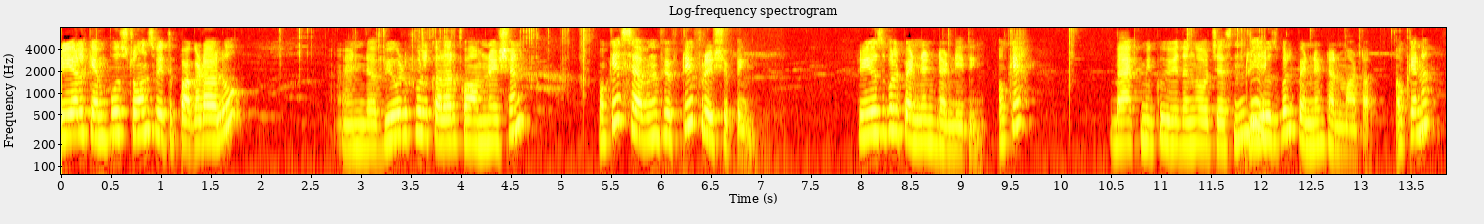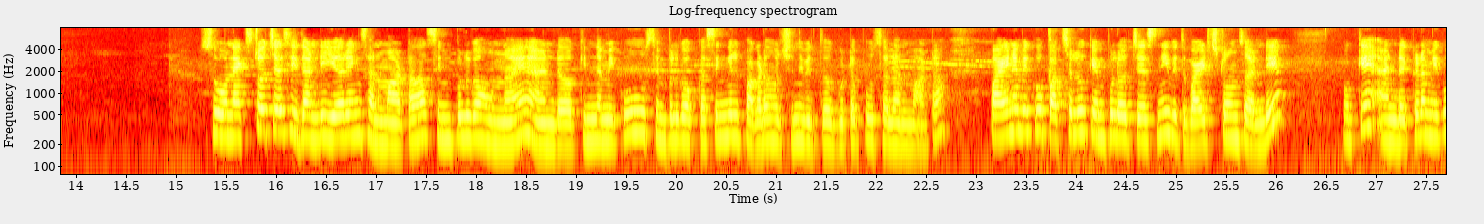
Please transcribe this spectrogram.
రియల్ కెంపు స్టోన్స్ విత్ పగడాలు. And beautiful colour combination okay seven fifty free shipping reusable pendant అండి ఇది ఓకే? బ్యాక్ మీకు ఈ విధంగా వచ్చేసింది. రీయూజబుల్ పెండెంట్ అనమాట ఓకేనా? సో నెక్స్ట్ వచ్చేసి ఇదండి ఇయర్ రింగ్స్ అనమాట సింపుల్గా ఉన్నాయి అండ్ కింద మీకు సింపుల్గా ఒక సింగిల్ పగడం వచ్చింది విత్ గుట్ట పూసలు అనమాట పైన మీకు పచ్చలు కెంపులు వచ్చేసినాయి విత్ వైట్ స్టోన్స్ అండి ఓకే? అండ్ ఇక్కడ మీకు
